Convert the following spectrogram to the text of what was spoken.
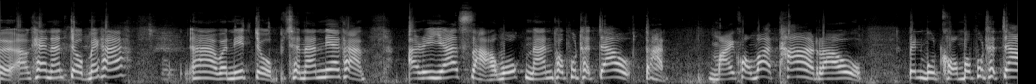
อ เอาแค่นั้นจบไหมคะอ่าวันนี้จบ ฉะนั้นเนี่ยค่ะออริยสาวกนั้นพระพุทธเจ้าตรัส หมายความว่าถ้าเราเป็นบุตรของพระพุทธเจ้า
